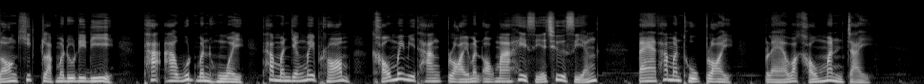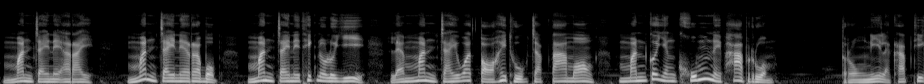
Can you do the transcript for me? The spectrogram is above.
ลองคิดกลับมาดูดีๆ ถ้าอาวุธมันห่วย ถ้ามันยังไม่พร้อม เขาไม่มีทางปล่อยมันออกมาให้เสียชื่อเสียง แต่ถ้ามันถูกปล่อย แปลว่าเขามั่นใจ มั่นใจในอะไร มั่นใจในระบบ มั่นใจในเทคโนโลยี และมั่นใจว่าต่อให้ถูกจับตามอง มันก็ยังคุ้มในภาพรวม ตรงนี้แหละครับที่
